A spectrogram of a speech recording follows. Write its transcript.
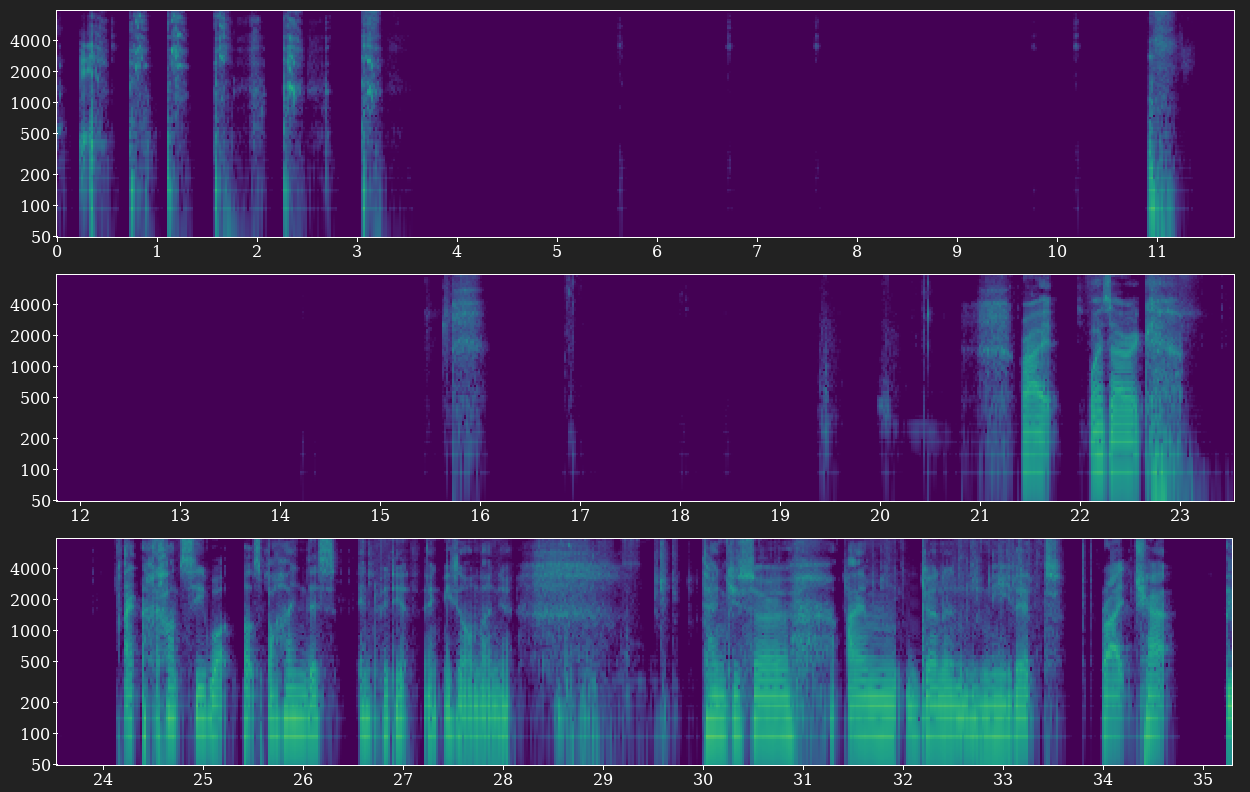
Right, where's Eric? I, I can't see what what's behind this Nvidia thing. He's not online yet. Thank you, sir. I'm gonna need it. Right, chat.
